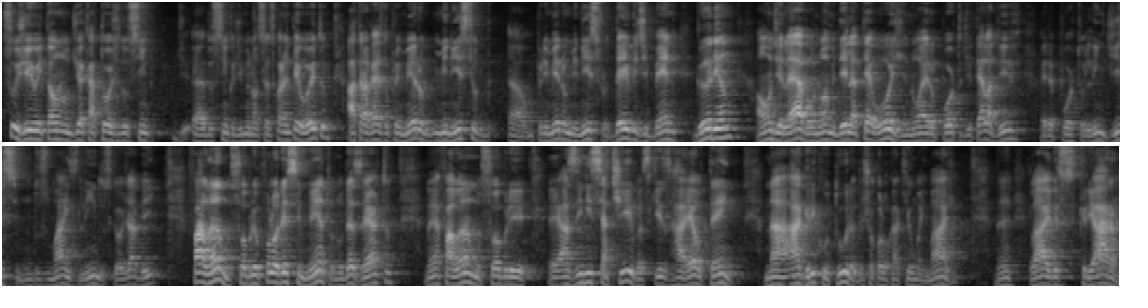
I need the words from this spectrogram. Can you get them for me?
surgiu, então, no dia 14 do 5 de, é, do 5 de 1948, através do primeiro-ministro, uh, o primeiro-ministro David Ben Gurion, onde leva o nome dele até hoje no aeroporto de Tel Aviv, aeroporto lindíssimo, um dos mais lindos que eu já vi. Falamos sobre o florescimento no deserto, né? falamos sobre eh, as iniciativas que Israel tem na agricultura. Deixa eu colocar aqui uma imagem. Né? Lá eles criaram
